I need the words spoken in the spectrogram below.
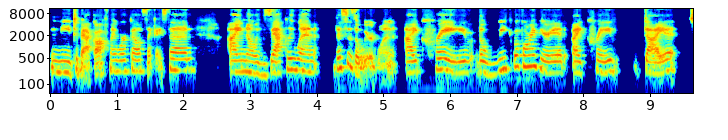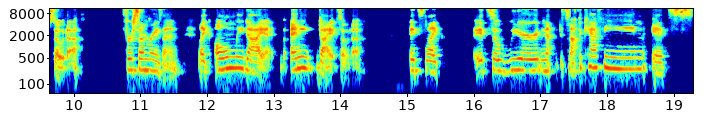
need to back off my workouts. Like I said, I know exactly when this is a weird one. I crave the week before my period, I crave diet soda for some reason. Like only diet, any diet soda. It's like it's a weird. It's not the caffeine. It's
